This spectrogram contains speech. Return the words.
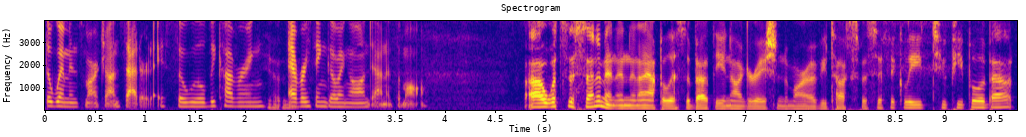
the Women's March on Saturday, so we'll be covering Yeah. everything going on down at the mall. Uh, what's the sentiment in Annapolis about the inauguration tomorrow? Have you talked specifically to people about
